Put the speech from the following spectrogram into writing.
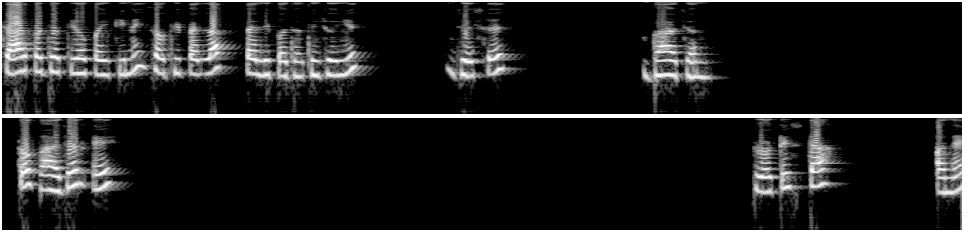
ચાર પદ્ધતિઓ પૈકીની સૌથી પહેલા પહેલી પદ્ધતિ જોઈએ જે છે ભાજન તો ભાજન એ પ્રોટિસ્ટા અને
